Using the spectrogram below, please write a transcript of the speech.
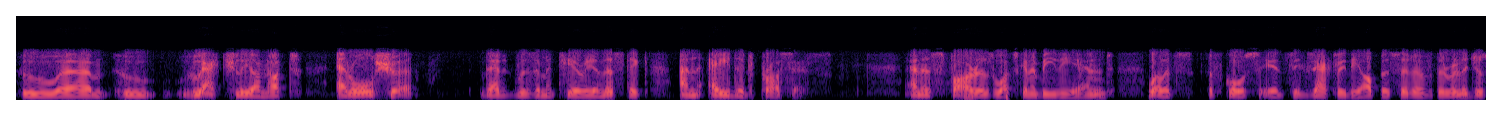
who um, who who actually are not at all sure that it was a materialistic, unaided process. And as far as what's going to be the end, well, it's of course it's exactly the opposite of the religious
